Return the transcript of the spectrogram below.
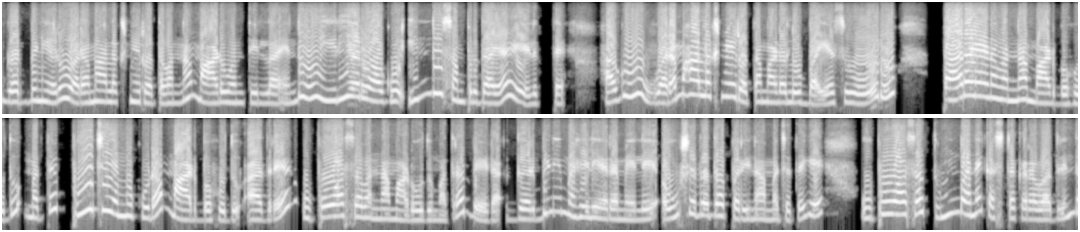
ಗರ್ಭಿಣಿಯರು ವರಮಹಾಲಕ್ಷ್ಮಿ ವ್ರತವನ್ನ ಮಾಡುವಂತಿಲ್ಲ ಎಂದು ಹಿರಿಯರು ಹಾಗೂ ಹಿಂದೂ ಸಂಪ್ರದಾಯ ಹೇಳುತ್ತೆ. ಹಾಗೂ ವರಮಹಾಲಕ್ಷ್ಮಿ ವ್ರತ ಮಾಡಲು ಬಯಸುವವರು ಪಾರಾಯಣವನ್ನ ಮಾಡಬಹುದು ಮತ್ತೆ ಪೂಜೆಯನ್ನು ಕೂಡ ಮಾಡಬಹುದು. ಆದರೆ ಉಪವಾಸವನ್ನ ಮಾಡುವುದು ಮಾತ್ರ ಬೇಡ. ಗರ್ಭಿಣಿ ಮಹಿಳೆಯರ ಮೇಲೆ ಔಷಧದ ಪರಿಣಾಮ ಜೊತೆಗೆ ಉಪವಾಸ ತುಂಬಾನೇ ಕಷ್ಟಕರವಾದ್ರಿಂದ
